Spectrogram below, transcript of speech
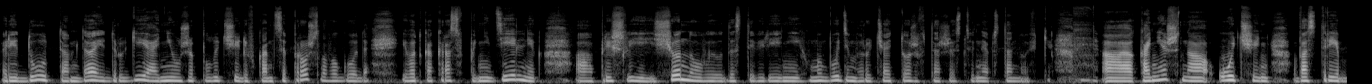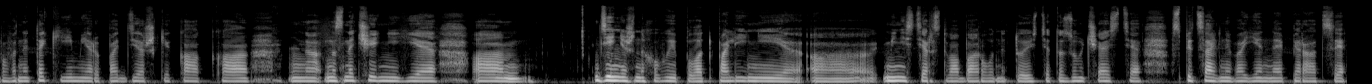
Редут, там, да, и другие, они уже получили в конце прошлого года. И вот как раз в понедельник пришли пришли еще новые удостоверения, их мы будем выручать тоже в торжественной обстановке. А, конечно, очень востребованы такие меры поддержки, как а, назначение денежных выплат по линии э, Министерства обороны, то есть это за участие в специальной военной операции,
